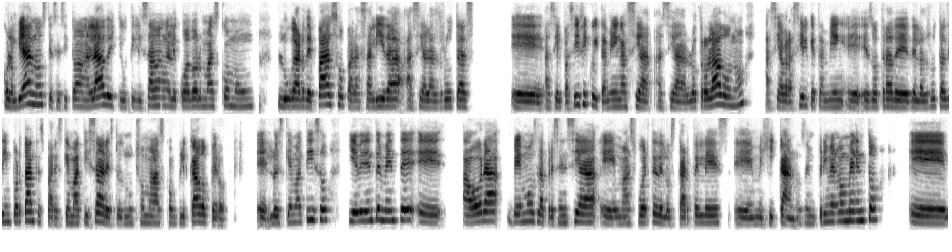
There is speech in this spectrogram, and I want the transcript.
colombianos que se situaban al lado y que utilizaban el Ecuador más como un lugar de paso para salida hacia las rutas eh, hacia el Pacífico y también hacia, hacia el otro lado, ¿no? Hacia Brasil, que también es otra de, las rutas importantes para esquematizar. Esto es mucho más complicado, pero lo esquematizo. Y evidentemente ahora vemos la presencia eh, más fuerte de los cárteles eh, mexicanos. En primer momento, eh,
